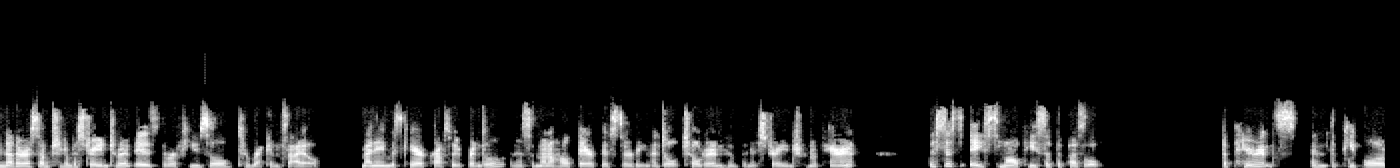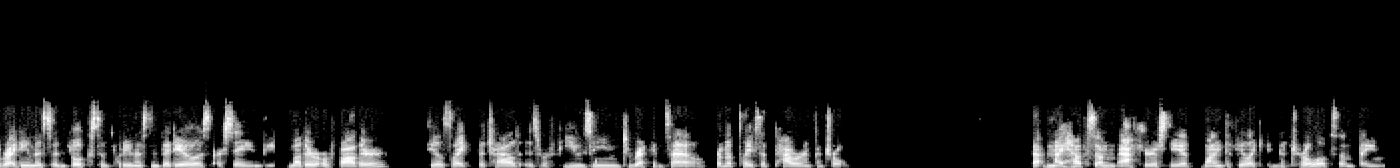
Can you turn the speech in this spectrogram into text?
Another assumption of estrangement is the refusal to reconcile. My name is Khara Croswaite Brindle, and as a mental health therapist serving adult children who've been estranged from a parent, this is a small piece of the puzzle. The parents and the people writing this in books and putting this in videos are saying the mother or father feels like the child is refusing to reconcile from a place of power and control. That might have some accuracy of wanting to feel like in control of something,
